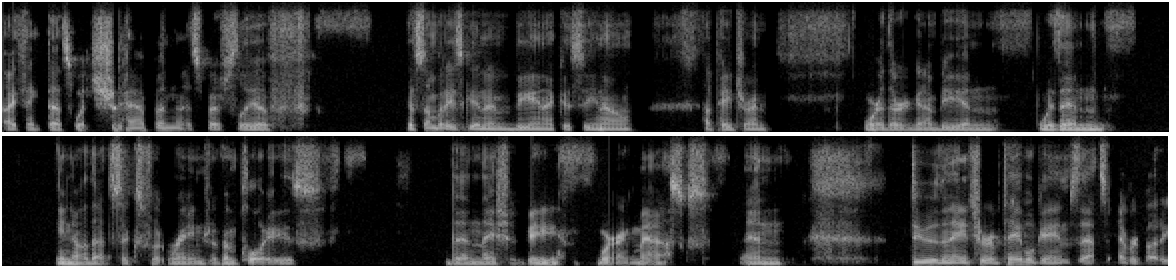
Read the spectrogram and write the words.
I think that's what should happen, especially if if somebody's going to be in a casino, a patron, where they're going to be in within, you know, that six foot range of employees, then they should be wearing masks. And due to the nature of table games, that's everybody,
